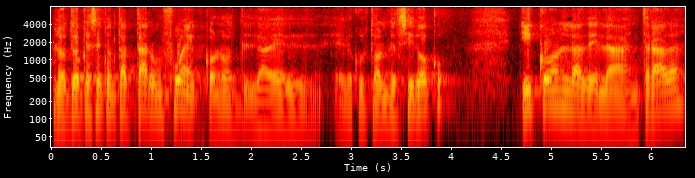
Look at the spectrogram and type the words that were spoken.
Los dos que se contactaron fue con la del el escultor del Siroco y con la de la entrada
